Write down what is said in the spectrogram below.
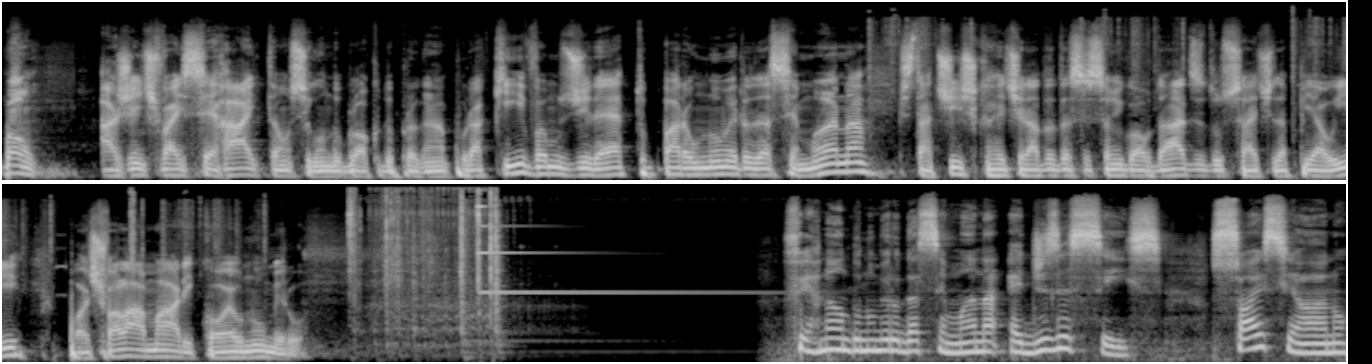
Bom, a gente vai encerrar então o segundo bloco do programa por aqui. Vamos direto para o número da semana, estatística retirada da sessão Igualdades do site da Piauí. Pode falar, Mari, qual é o número? Fernando, o número da semana é 16. Só esse ano,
